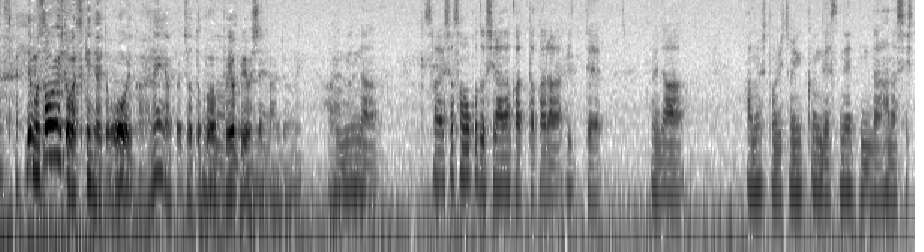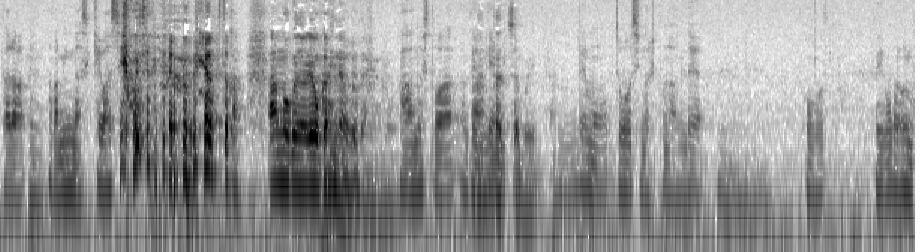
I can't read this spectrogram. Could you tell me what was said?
でもそういう人が好きな人多いからね。やっぱりちょっとぷよぷよした感じのね。はい。みんな最初そのこと知らなかったから行ってそれでああの人と一緒に行くんですねってみんな話したら、うん。なんかみんな険しい顔してて上の人が暗黙の了解になってたんやもああの人はう全然アンタッチャブルみたでも上司の人なんでそうで俺も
